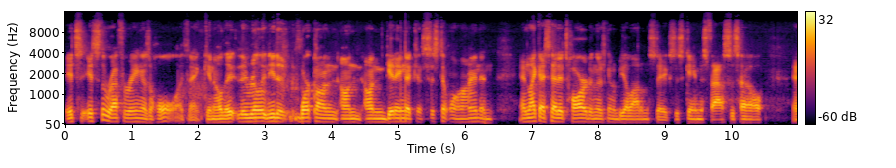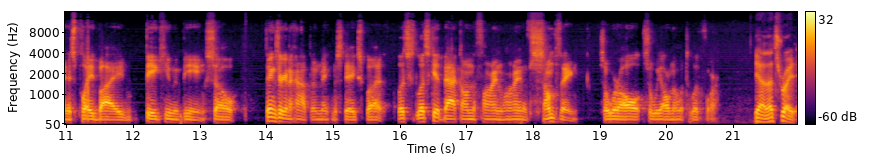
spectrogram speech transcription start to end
it's, it's the refereeing as a whole. I think, you know, they, they really need to work on, on, on getting a consistent line. And, and like I said, it's hard and there's going to be a lot of mistakes. This game is fast as hell and it's played by big human beings. So, things are going to happen, make mistakes, but let's let's get back on the fine line of something so we're all so we all know what to look for. Yeah, that's right.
